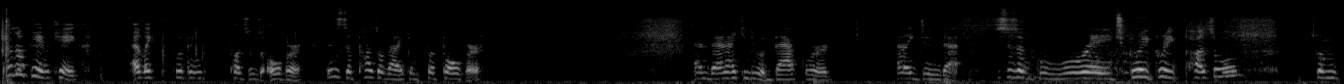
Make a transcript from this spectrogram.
puzzle pancake. I like flipping puzzles over. This is a puzzle that I can flip over. And then I can do it backwards. I like doing that. This is a great, great, great puzzle from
